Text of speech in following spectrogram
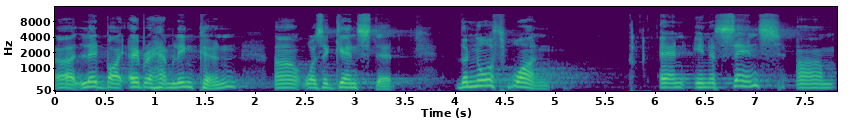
uh, led by Abraham Lincoln, uh, was against it. The North won. And in a sense, um,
